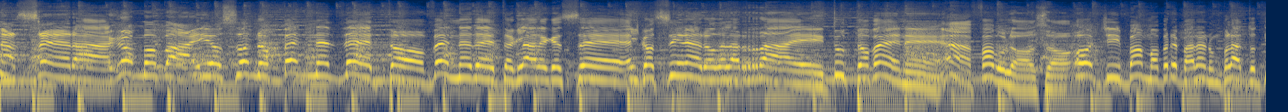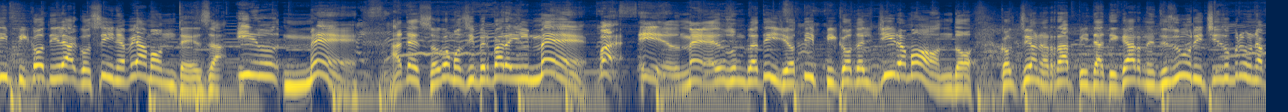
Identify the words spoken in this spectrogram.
Buonasera, come va? Io sono Benedetto, Benedetto, claro che sei il cocinero della RAI, tutto bene? Ah, favoloso, oggi vamo a preparare un piatto tipico di la cucina piemontesa, il me. Adesso come si prepara il me? Beh, il me è un platillo tipico del giramondo, cozione rapida di carne di surici sopra una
